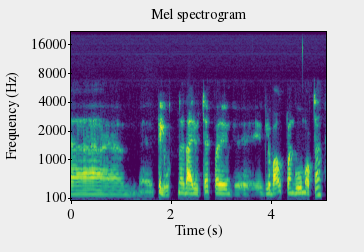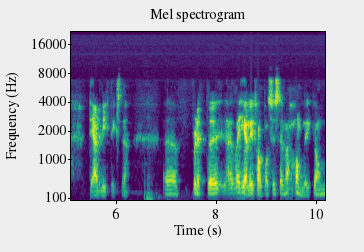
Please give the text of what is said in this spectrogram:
eh, pilotene der ute på, globalt på en god måte, det er det viktigste. Mm. Eh, for dette, altså Hele IFALPA-systemet handler ikke om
